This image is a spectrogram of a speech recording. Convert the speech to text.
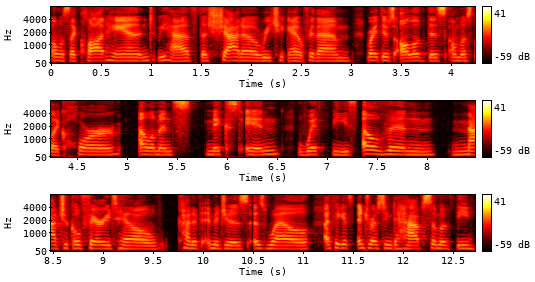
almost like clawed hand. We have the shadow reaching out for them, right? There's all of this almost like horror elements mixed in with these elven magical fairy tale kind of images as well. I think it's interesting to have some of the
